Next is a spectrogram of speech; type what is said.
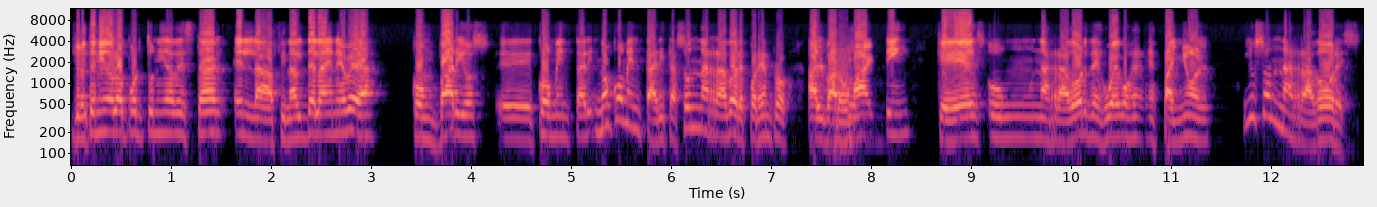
yo he tenido la oportunidad de estar en la final de la NBA con varios eh, comentarios, no comentaristas, son narradores. Por ejemplo, Álvaro Martín, que es un narrador de juegos en español. Ellos son narradores.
